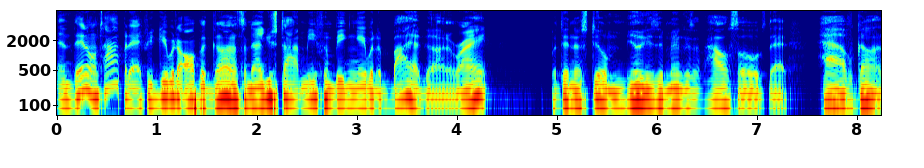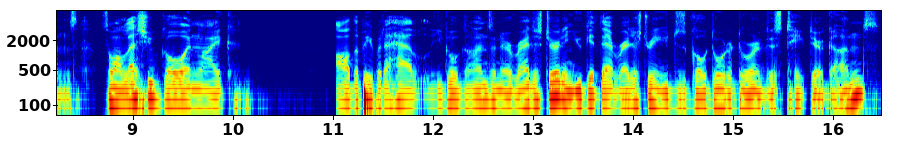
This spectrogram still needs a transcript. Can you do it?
and then on top of that, if you get rid of all the guns, so now you stop me from being able to buy a gun, right? But then there's still millions and millions of households that have guns. So unless you go and like all the people that have legal guns and they're registered, and you get that registry, and you just go door to door and just take their guns.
